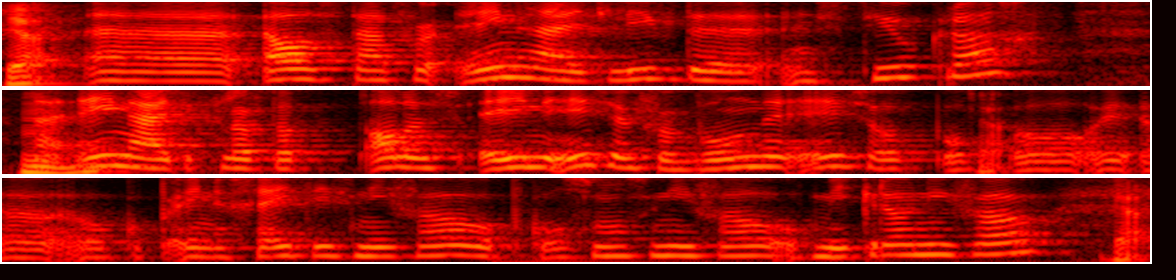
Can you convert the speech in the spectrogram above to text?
Ja. Uh, Els staat voor eenheid, liefde en stielkracht. Nou, mhm. eenheid, ik geloof dat alles één is en verbonden is, op, op, uh, ook op energetisch niveau, op kosmosniveau, op microniveau. Ja.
